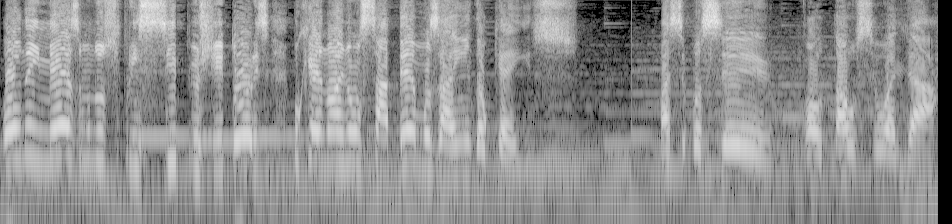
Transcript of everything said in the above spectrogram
ou nem mesmo nos princípios de dores, porque nós não sabemos ainda o que é isso. Mas se você voltar o seu olhar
